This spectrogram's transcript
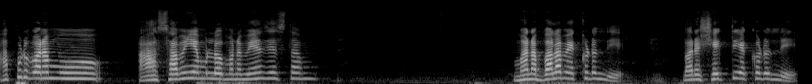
అప్పుడు మనము ఆ సమయంలో మనం ఏం చేస్తాం? మన బలం ఎక్కడుంది? మన శక్తి ఎక్కడుంది?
